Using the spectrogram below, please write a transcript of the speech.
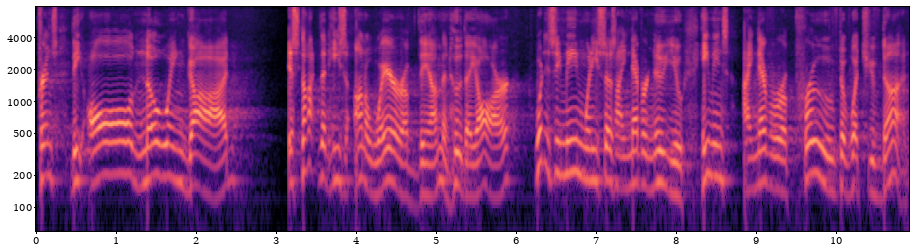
Friends, the all knowing God, it's not that he's unaware of them and who they are. What does he mean when he says, I never knew you? He means, I never approved of what you've done.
